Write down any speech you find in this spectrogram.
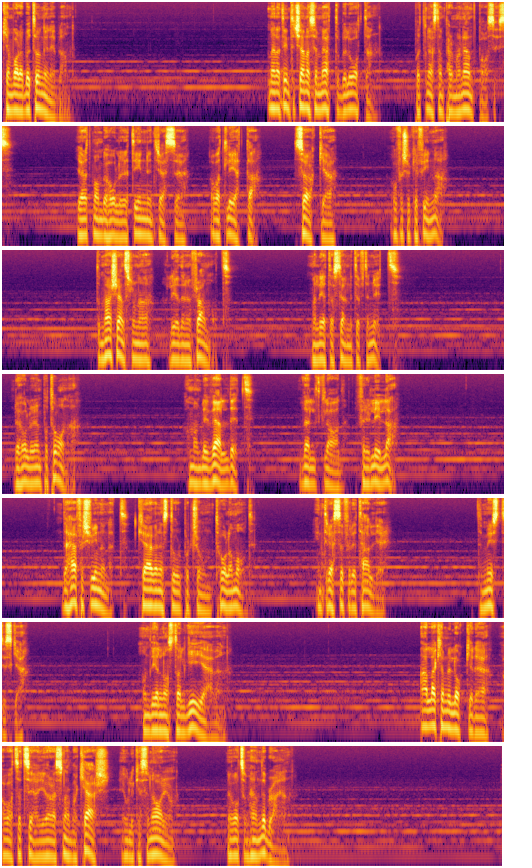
kan vara betungande ibland. Men att inte känna sig mätt och belåten på ett nästan permanent basis gör att man behåller ett inre intresse av att leta, söka och försöka finna. De här känslorna leder en framåt. Man letar ständigt efter nytt. Det håller en på tårna. Och man blir väldigt, väldigt glad för det lilla. Det här försvinnandet kräver en stor portion tålamod, intresse för detaljer, det mystiska och en del nostalgi även. Alla kan bli lockade av att så att säga göra snabba cash i olika scenarion med vad som hände Brian.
